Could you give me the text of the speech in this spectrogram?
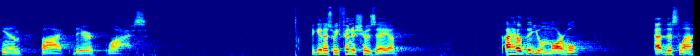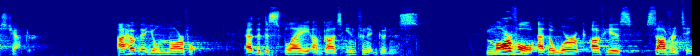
him by their lives. Again, as we finish Hosea, I hope that you'll marvel at this last chapter. I hope that you'll marvel at the display of God's infinite goodness. Marvel at the work of his sovereignty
